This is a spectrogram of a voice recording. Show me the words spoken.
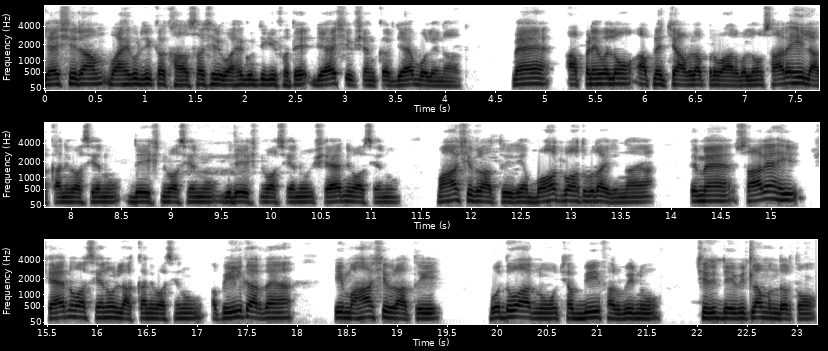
ਜੈ ਸ਼੍ਰੀ ਰਾਮ, ਵਾਹਿਗੁਰੂ ਜੀ ਕਾ ਖਾਲਸਾ, ਸ਼੍ਰੀ ਵਾਹਿਗੁਰੂ ਜੀ ਕੀ ਫਤਿਹ, ਜੈ ਸ਼ਿਵ ਸ਼ੰਕਰ, ਜੈ ਭੋਲੇਨਾਥ। ਮੈਂ ਆਪਣੇ ਵੱਲੋਂ, ਆਪਣੇ ਚਾਵਲਾ ਪਰਿਵਾਰ ਵੱਲੋਂ ਸਾਰੇ ਹੀ ਇਲਾਕਾ ਨਿਵਾਸੀਆਂ ਨੂੰ, ਦੇਸ਼ ਨਿਵਾਸੀਆਂ ਨੂੰ, ਵਿਦੇਸ਼ ਨਿਵਾਸੀਆਂ ਨੂੰ, ਸ਼ਹਿਰ ਨਿਵਾਸੀਆਂ ਨੂੰ ਮਹਾ ਸ਼ਿਵਰਾਤਰੀ ਦੀਆਂ ਬਹੁਤ-ਬਹੁਤ ਵਧਾਈ ਦਿੰਦਾ ਆ ਤੇ ਮੈਂ ਸਾਰਿਆਂ ਹੀ ਸ਼ਹਿਰ ਨਿਵਾਸੀਆਂ ਨੂੰ, ਇਲਾਕਾ ਨਿਵਾਸੀਆਂ ਨੂੰ ਅਪੀਲ ਕਰਦਾ ਆ ਕਿ ਮਹਾ ਸ਼ਿਵਰਾਤਰੀ ਬੁੱਧਵਾਰ ਨੂੰ 26 ਫਰਵਰੀ ਨੂੰ ਸ਼੍ਰੀ ਦੇਵੀਤਲਾ ਮੰਦਿਰ ਤੋਂ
